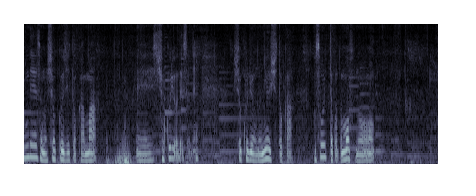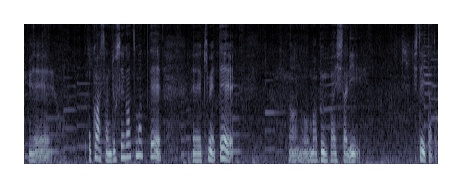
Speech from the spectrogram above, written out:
でその食事とかまあ、えー、食料ですよね。食料の入手とかそういったこともその、えー、お母さん女性が集まって、えー、決めてあの、まあ、分配したりしていたと。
